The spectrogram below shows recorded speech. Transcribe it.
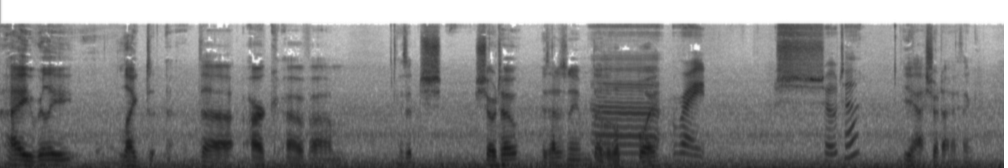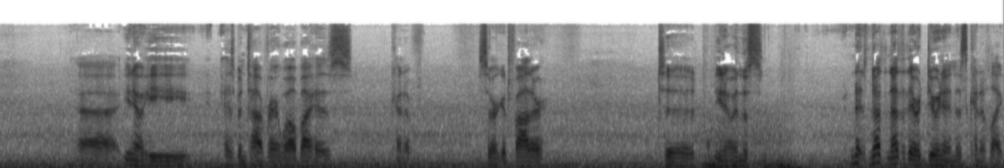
I really liked the arc of um, is it Sh- Shoto? Is that his name? The little Uh, boy? Right. Shota? Yeah, Shota, I think. Uh, you know, he has been taught very well by his kind of surrogate father to, you know, in this. Not, not that they were doing it in this kind of like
